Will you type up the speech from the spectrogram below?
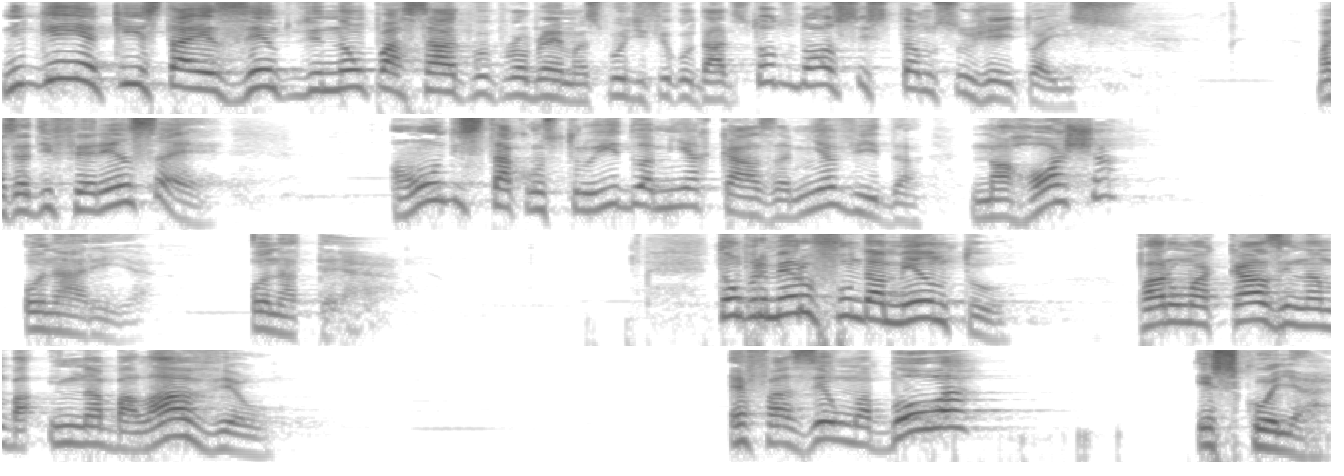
Ninguém aqui está isento de não passar por problemas, por dificuldades. Todos nós estamos sujeitos a isso. Mas a diferença é: onde está construído a minha casa, a minha vida? Na rocha ou na areia? Ou na terra? Então, o primeiro fundamento para uma casa inabalável é fazer uma boa escolha.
